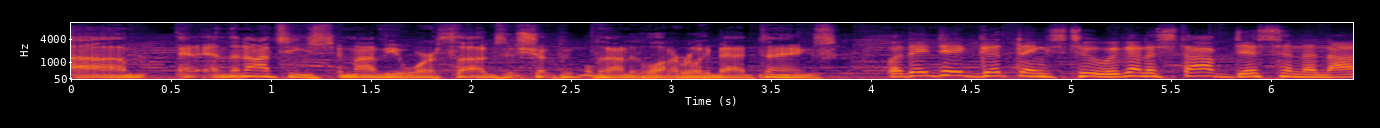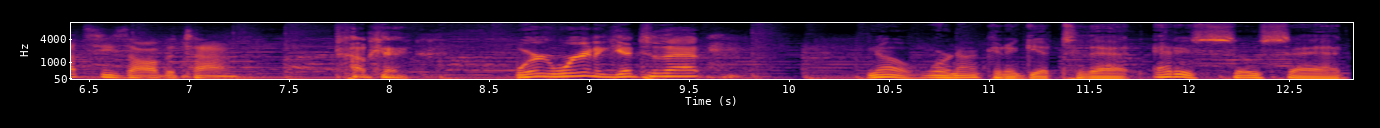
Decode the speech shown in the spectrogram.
um, and, and the Nazis, in my view, were thugs that shook people down, did a lot of really bad things. But they did good things too. We're going to stop dissing the Nazis all the time. Okay, we're, we're going to get to that. No, we're not going to get to that. That is so sad.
